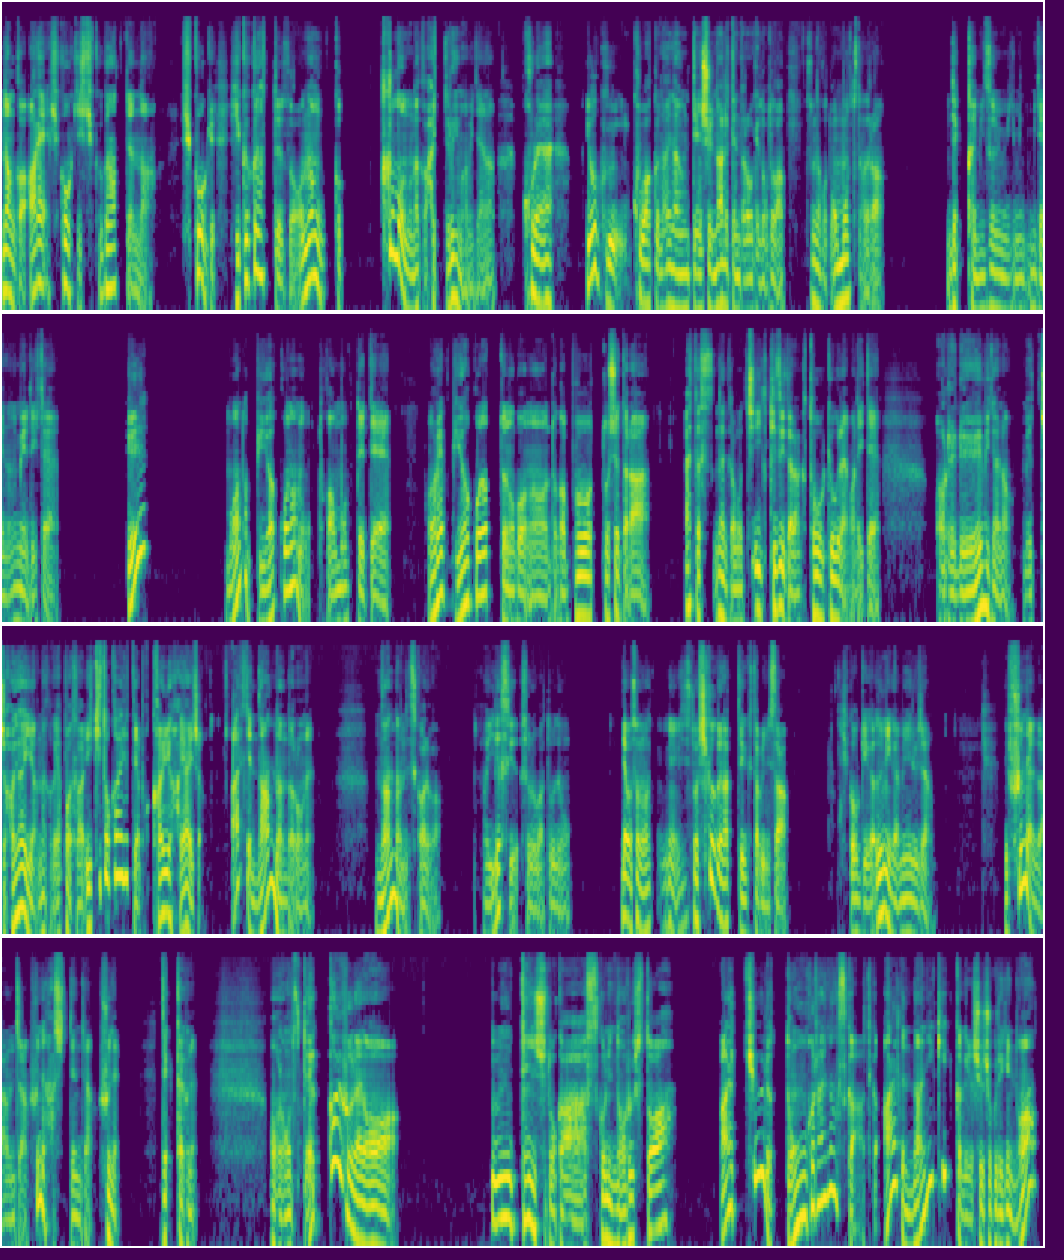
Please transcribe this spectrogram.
なんか、あれ？飛行機低くなってんな。飛行機低くなってるぞ。なんか、雲の中入ってる？今みたいな。これ、よく怖くない？な、運転手慣れてんだろうけど、とか、そんなこと思ってたら、でっかい湖みみたいなの見えてきて、え？まだ琵琶湖なの？とか思ってて、あれ？琵琶湖だったのかな？とか、ぼーっとしてたら、あたす、なんかもう気づいたらなんか東京ぐらいまでいて、あれれ？みたいな。めっちゃ早いやん。なんかやっぱさ、行きと帰りってやっぱ帰り早いじゃん。あれって何なんだろうね。何なんですか？あれは。まあいいですよ。それはどうでも。でもその、ね、低くなっていくたびにさ、飛行機が、海が見えるじゃん。で、船があんじゃん。船走ってんじゃん。船。でっかい船。あれ、でっかい船の、運転手とか、あそこに乗る人あれ、給料どんぐらいなんすか？てか、あれって何きっかけで就職できんの？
